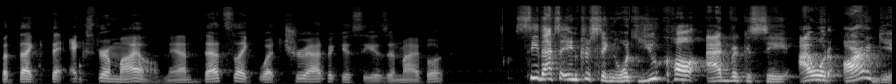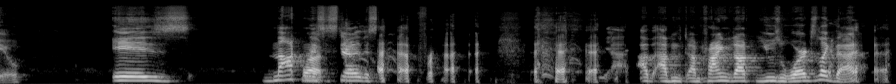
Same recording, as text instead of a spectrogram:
But like the extra mile, man, that's like what true advocacy is in my book. See, that's interesting. What you call advocacy, I would argue, is not Fraud. necessarily this. Yeah, I'm, I'm, I'm trying to not use words like that.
